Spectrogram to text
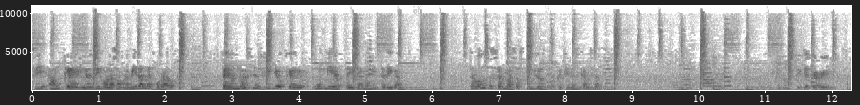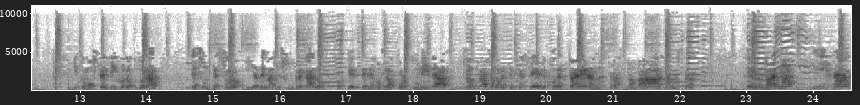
¿sí? aunque les digo, la sobrevida ha mejorado. Pero no es sencillo que un día te llamen y te digan, te vamos a hacer más estudios porque tienes cáncer. Sí, qué terrible. Y como usted dijo, doctora, es un tesoro y además es un regalo, porque tenemos la oportunidad, los trabajadores de CFE, de poder traer a nuestras mamás, a nuestras hermanas, hijas,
